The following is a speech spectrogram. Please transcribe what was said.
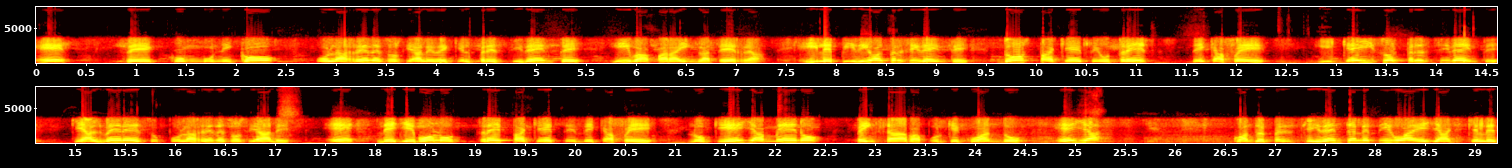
eh, se comunicó por las redes sociales de que el presidente iba para Inglaterra y le pidió al presidente dos paquetes o tres de café. ¿Y qué hizo el presidente? Que al ver eso por las redes sociales, eh, le llevó los tres paquetes de café, lo que ella menos pensaba, porque cuando ella, cuando el presidente le dijo a ella que le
